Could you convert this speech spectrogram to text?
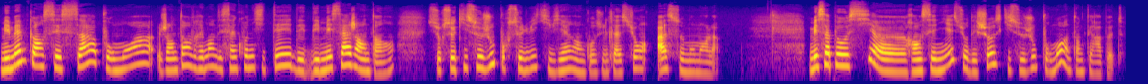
Mais même quand c'est ça, pour moi, j'entends vraiment des synchronicités, des, messages à entendre sur ce qui se joue pour celui qui vient en consultation à ce moment-là. Mais ça peut aussi euh, renseigner sur des choses qui se jouent pour moi en tant que thérapeute.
